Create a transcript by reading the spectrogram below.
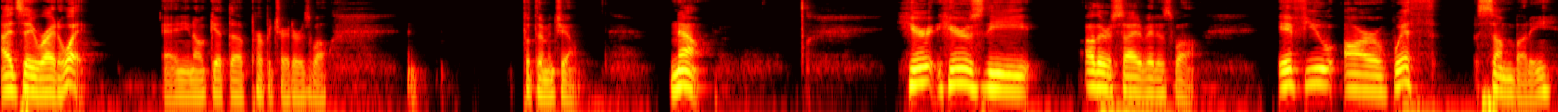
I'd say right away, and you know, get the perpetrator as well, put them in jail. Now, here here's the other side of it as well. If you are with somebody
